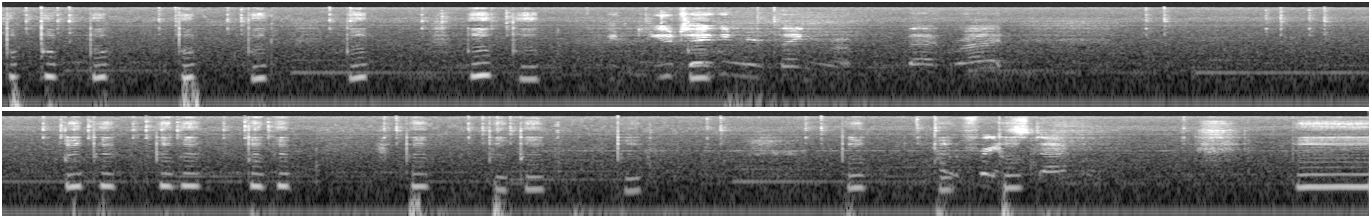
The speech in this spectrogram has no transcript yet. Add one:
boop boop boop boop boop boop boop boop You, taking your thing back, right? boop boop boop boop boop boop boop boop boop boop boop I'm afraid to stack them. boop.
